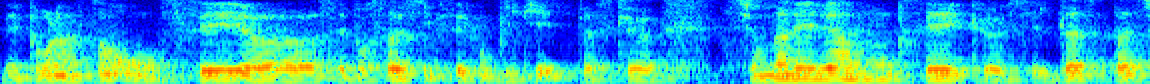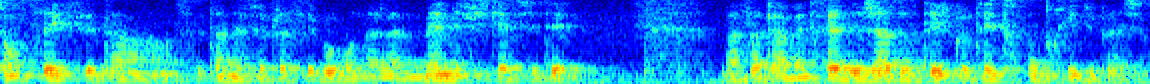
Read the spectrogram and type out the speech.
Mais pour l'instant, on sait, euh, c'est pour ça aussi que c'est compliqué, parce que si on arrivait à montrer que si le patient sait que c'est un, un effet placebo, on a la même efficacité, ben ça permettrait déjà d'ôter le côté tromperie du patient.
